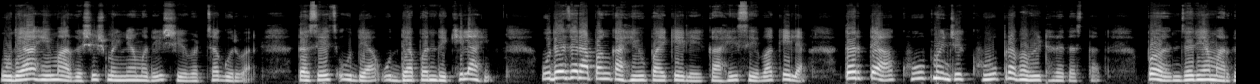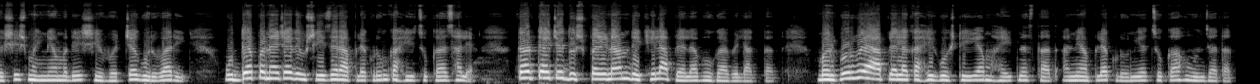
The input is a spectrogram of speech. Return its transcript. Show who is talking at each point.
Speaker 1: उद्या आहे मार्गशीर्ष महिन्यामध्ये शेवटचा गुरुवार. तसेच उद्या उद्यापन देखील आहे. उद्या जर आपण काही उपाय केले काही सेवा केल्या तर त्या खूप म्हणजे खूप प्रभावी ठरत असतात. पण जर या मार्गशीर्ष महिन्यामध्ये शेवटच्या गुरुवारी उद्यापनाच्या दिवशी जर आपल्याकडून काही चुका झाल्या तर त्याचे दुष्परिणाम देखील आपल्याला भोगावे लागतात. भरपूर वेळा आपल्याला काही गोष्टी या माहीत नसतात आणि आपल्याकडून या चुका होऊन जातात.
